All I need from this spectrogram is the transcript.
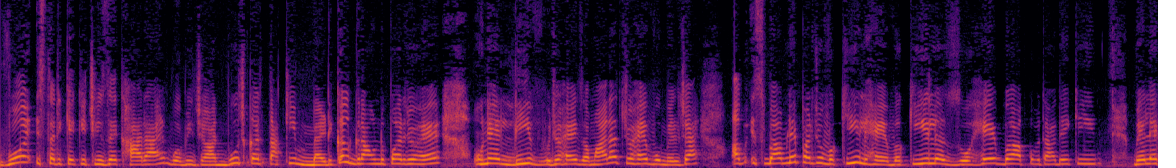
वो इस तरीके की चीज़ें खा रहा है वो भी जानबूझकर ताकि मेडिकल ग्राउंड पर जो है उन्हें लीव जो है ज़मानत जो है वो मिल जाए। अब इस मामले पर जो वकील है वकील जोहेब आपको बता दें कि बेल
